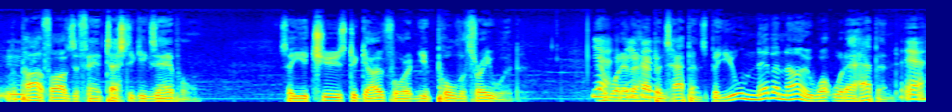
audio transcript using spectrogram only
Mm. The par five's a fantastic example. So you choose to go for it and you pull the three wood. Yeah, and whatever even- happens, happens. But you'll never know what would have happened Yeah.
